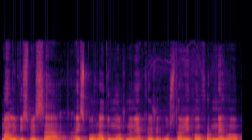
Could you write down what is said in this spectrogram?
mali by sme sa aj z pohľadu možno nejakého že ústavne konformného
